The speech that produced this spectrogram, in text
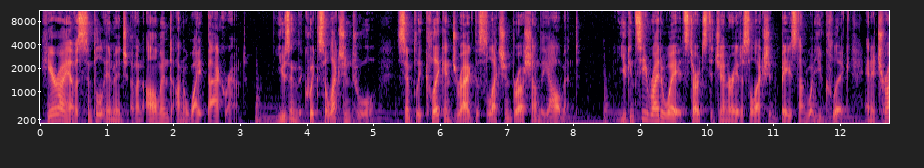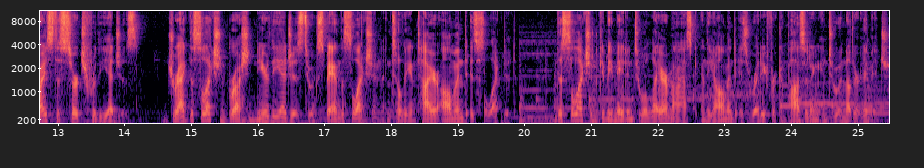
Here I have a simple image of an almond on a white background. Using the Quick Selection tool, simply click and drag the selection brush on the almond. You can see right away it starts to generate a selection based on what you click, and it tries to search for the edges. Drag the selection brush near the edges to expand the selection until the entire almond is selected. This selection can be made into a layer mask and the almond is ready for compositing into another image.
